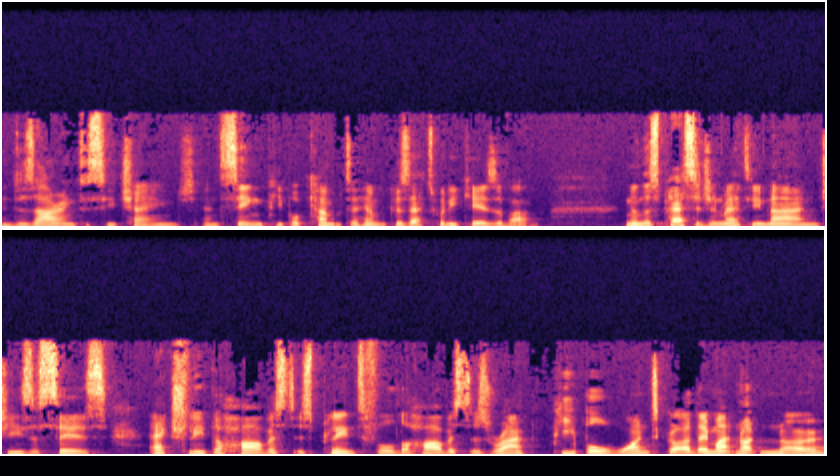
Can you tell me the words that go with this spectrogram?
and desiring to see change and seeing people come to him because that's what he cares about. And in this passage in Matthew 9, Jesus says, actually, the harvest is plentiful, the harvest is ripe. People want God. They might not know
